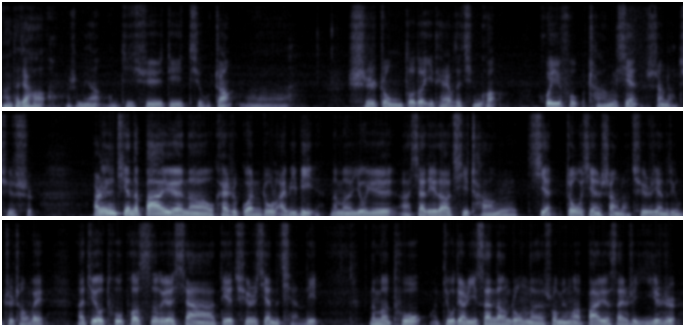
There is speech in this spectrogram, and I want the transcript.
啊，大家好，我是牧羊，我们继续第九章啊，十种多多 ETF 的情况，恢复长线上涨趋势。二零零七年的八月呢，我开始关注了 IBB，那么由于啊下跌到其长线、周线上涨趋势线的这种支撑位，那具有突破四个月下跌趋势线的潜力。那么图九点一三当中呢，说明了八月三十一日，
